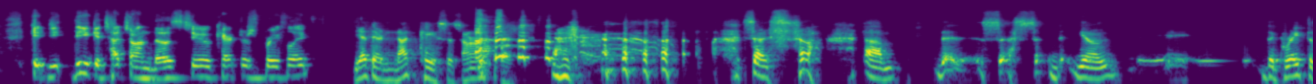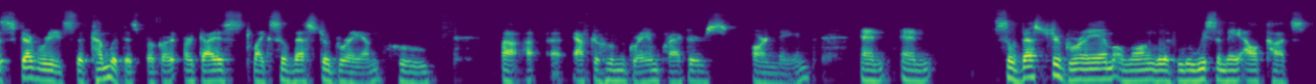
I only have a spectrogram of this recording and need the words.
could, you, you could touch on those two characters briefly? Yeah, they're nutcases, aren't they? so, so, um, the, so, so, you know, the great discoveries that come with this book are, are guys like Sylvester Graham, who, uh, uh, after whom graham crackers are named, and and Sylvester Graham, along with Louisa May Alcott's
